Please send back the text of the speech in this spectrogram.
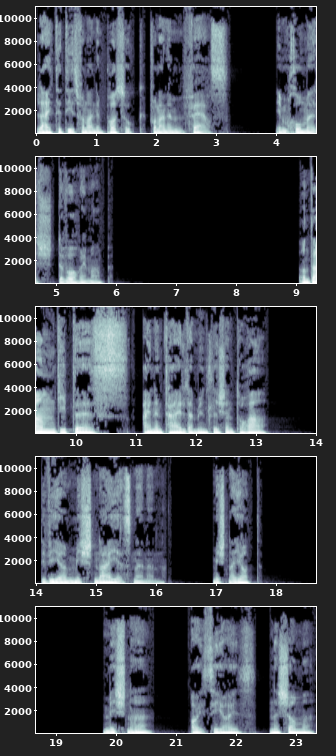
leitet dies von einem Posuk, von einem Vers im Chumash Devorim ab. Und dann gibt es einen Teil der mündlichen Torah, die wir Mishnayes nennen. Mishnayot. Mishnah, Oisios, Neshama.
